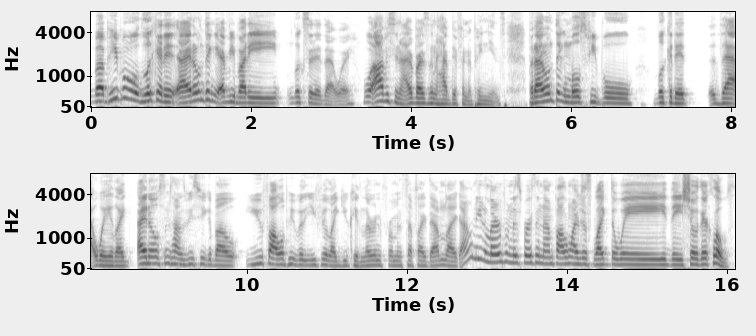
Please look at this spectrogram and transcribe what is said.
But people look at it. I don't think everybody looks at it that way. Well, obviously not. Everybody's gonna have different opinions. But I don't think most people look at it that way. Like I know sometimes we speak about you follow people that you feel like you can learn from and stuff like that. I'm like, I don't need to learn from this person I'm following. I just like the way they show their clothes.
